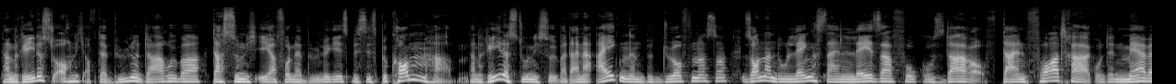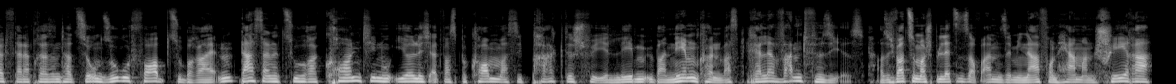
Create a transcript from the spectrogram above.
dann redest du auch nicht auf der Bühne darüber, dass du nicht eher von der Bühne gehst, bis sie es bekommen haben. Dann redest du nicht so über deine eigenen Bedürfnisse, sondern du lenkst deinen Laserfokus darauf, deinen Vortrag und den Mehrwert deiner Präsentation so gut vorzubereiten, dass deine Zuhörer kontinuierlich etwas bekommen, was sie praktisch für ihr Leben übernehmen können, was relevant für sie ist. Also ich war zum Beispiel letztens auf einem Seminar von Hermann Scherer,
